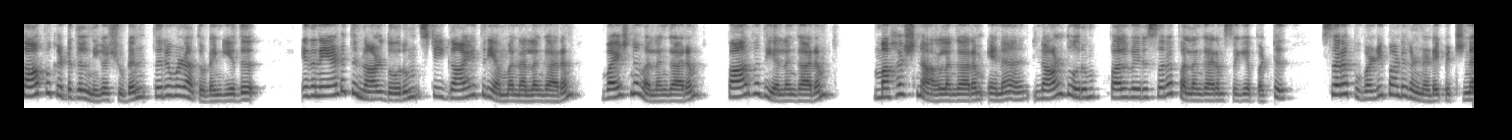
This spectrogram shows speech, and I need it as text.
காப்பு கட்டுதல் நிகழ்ச்சியுடன் திருவிழா தொடங்கியது. இதனை அடுத்து நாள்தோறும் ஸ்ரீ காயத்ரி அம்மன் அலங்காரம் வைஷ்ணவ அலங்காரம் பார்வதி அலங்காரம் மகஷ்ண அலங்காரம் என நாள்தோறும் பல்வேறு சிறப்பு அலங்காரம் செய்யப்பட்டு சிறப்பு வழிபாடுகள் நடைபெற்றன.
